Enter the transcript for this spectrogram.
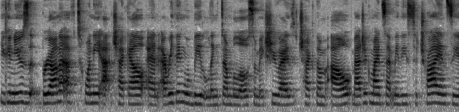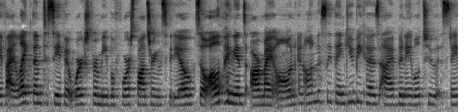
You can use Brianna F20 at checkout and everything will be linked down below, so make sure you guys check them out. Magic Mind sent me these to try and see if I like them, to see if it works for me before sponsoring this video. So all opinions are my own. And honestly, thank you because I've been able to stay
